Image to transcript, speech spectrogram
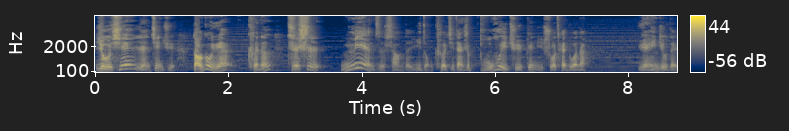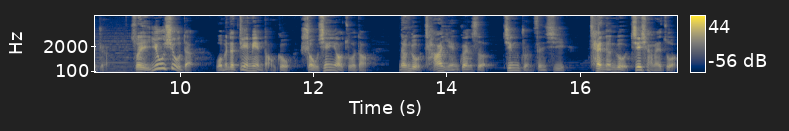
有些人进去导购员可能只是面子上的一种客气，但是不会去跟你说太多呢？原因就在这儿。所以优秀的我们的店面导购，首先要做到。能够察言观色、精准分析，才能够接下来做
